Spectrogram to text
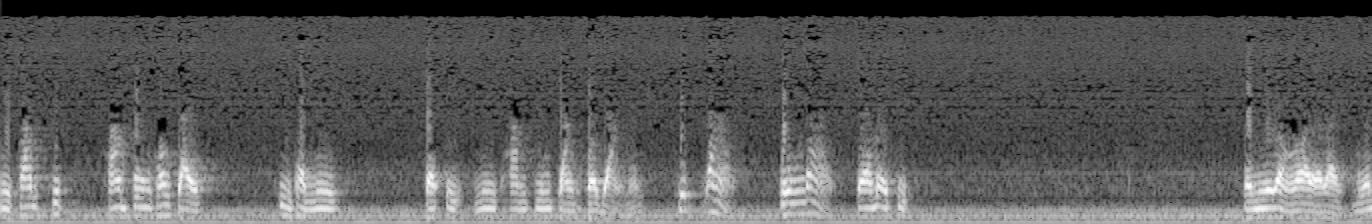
มีความคิดความปรุงท้องใจ ที่ท่านมีสติมีธรรมจริงจังกว่าอย่างนั้น คิดได้ปรุงได้ แต่ไม่ติด ไม่มีร่องรอยอะไร เหมือน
